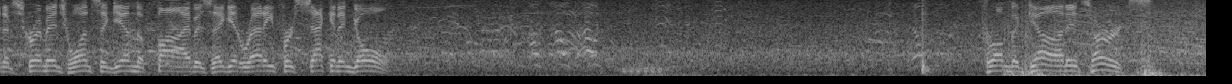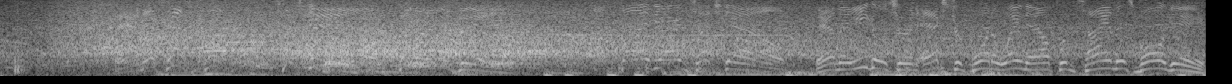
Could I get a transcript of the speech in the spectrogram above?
Line of scrimmage once again the five as they get ready for second and goal. From the gun, it's Hurts. And this is caught. Touchdown. A five-yard touchdown. And the Eagles are an extra point away now from tying this ball game.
